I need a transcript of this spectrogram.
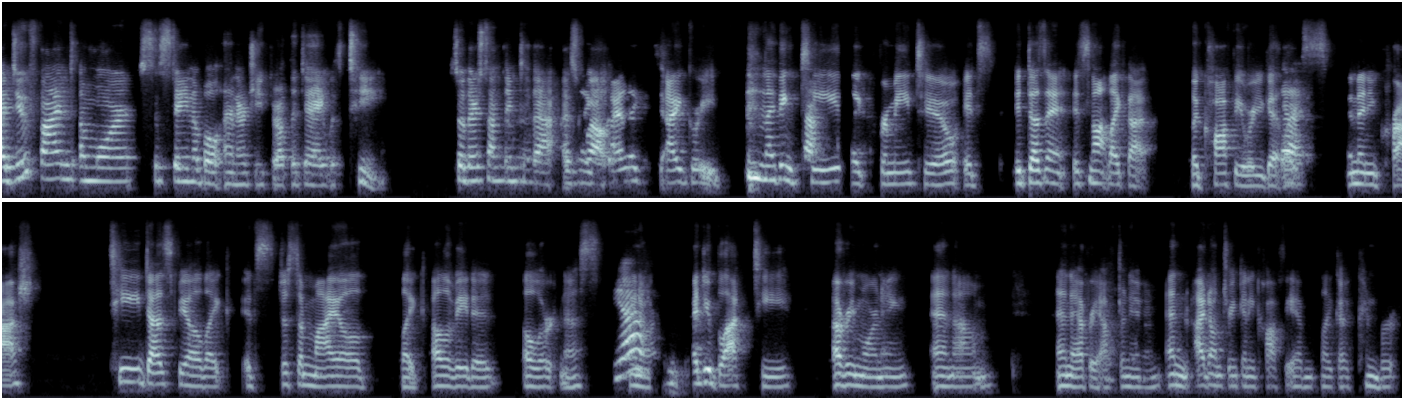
I do find a more sustainable energy throughout the day with tea. So there's something to mm-hmm. that as like, well. I like I agree. I think yeah. tea, like for me too, it's it doesn't, it's not like that the coffee where you get yes. like and then you crash. Tea does feel like it's just a mild, like elevated alertness. Yeah. You know, I do black tea every morning and um and every afternoon. And I don't drink any coffee. I'm like a convert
